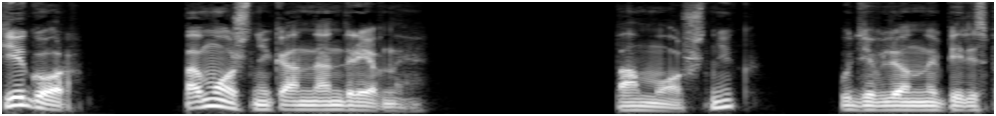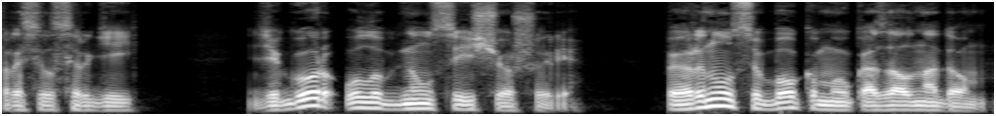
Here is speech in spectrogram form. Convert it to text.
«Егор, помощник Анны Андреевны. «Помощник?» — удивленно переспросил Сергей. Егор улыбнулся еще шире. Повернулся боком и указал на дом.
